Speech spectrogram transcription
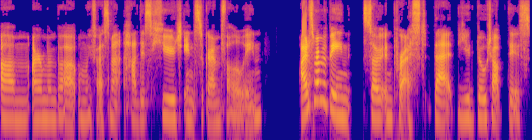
um, I remember when we first met, had this huge Instagram following. I just remember being so impressed that you'd built up this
